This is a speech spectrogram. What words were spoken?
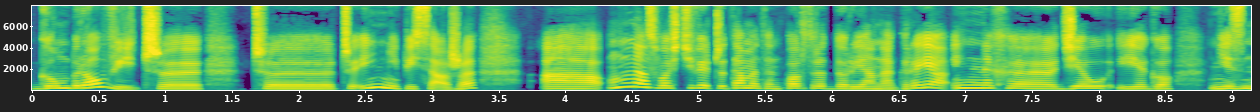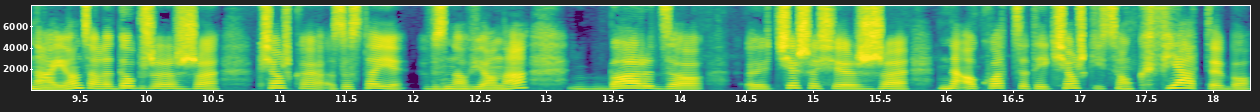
Gombrowicz czy, czy, czy inni pisarze, a u nas właściwie czytamy ten portret Doriana Greya, innych e, dzieł jego nie znając, ale dobrze, że książka zostaje wznowiona. Bardzo cieszę się, że na okładce tej książki są kwiaty, bo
